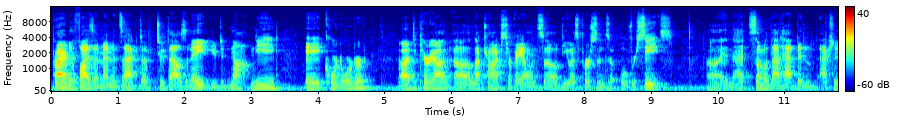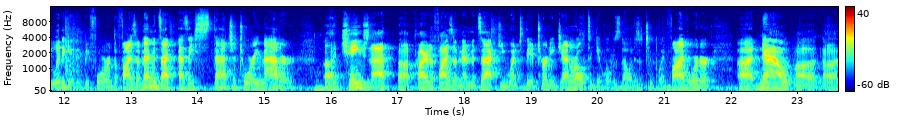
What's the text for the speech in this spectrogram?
Prior to the FISA Amendments Act of 2008, you did not need a court order uh, to carry out uh, electronic surveillance of U.S. persons overseas. Uh, and that some of that had been actually litigated before the FISA Amendments Act as a statutory matter uh, changed that. Uh, prior to the FISA Amendments Act, you went to the Attorney General to get what was known as a 2.5 order Uh, now, uh, uh,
